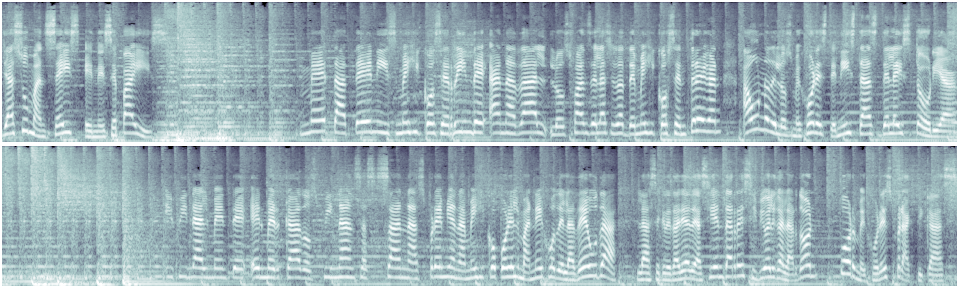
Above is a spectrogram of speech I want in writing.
Ya suman seis en ese país. Meta Tenis, México se rinde a Nadal. Los fans de la Ciudad de México se entregan a uno de los mejores tenistas de la historia. Y finalmente, en mercados, finanzas sanas premian a México por el manejo de la deuda. La Secretaría de Hacienda recibió el galardón por mejores prácticas.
